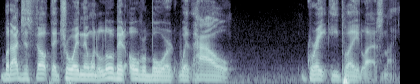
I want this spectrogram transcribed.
But I just felt that Troy and then went a little bit overboard with how great he played last night.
